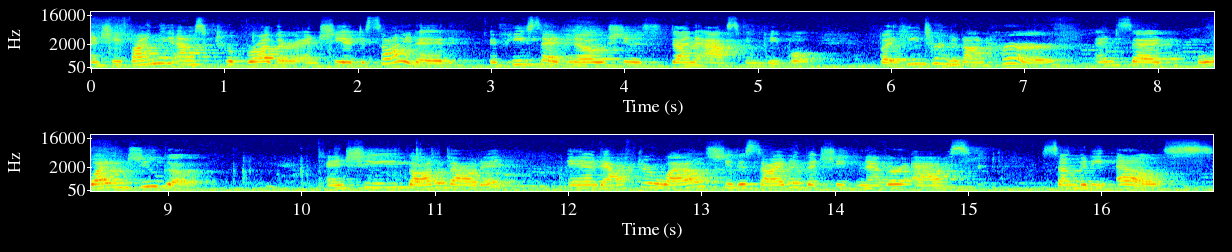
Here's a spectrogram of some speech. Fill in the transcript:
And she finally asked her brother, and she had decided if he said no, she was done asking people. But he turned it on her and said, Well, why don't you go? And she thought about it, and after a while, she decided that she'd never ask somebody else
